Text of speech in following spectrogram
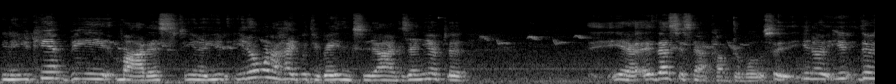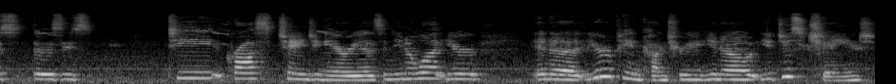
You know, you can't be modest. You know, you, you don't want to hike with your bathing suit on because then you have to, you know, that's just not comfortable. So, you know, you, there's, there's these T cross changing areas and you know what? You're in a European country, you know, you just change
